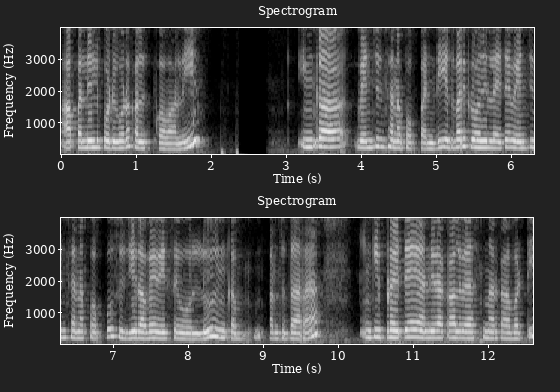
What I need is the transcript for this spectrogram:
ఆ పల్లీల పొడి కూడా కలుపుకోవాలి. ఇంకా వెంచిన శనగపప్పు అండి. ఇదివరకు రోజుల్లో అయితే వేయించిన శనగపప్పు సుజీ రవ్వ వేసేవాళ్ళు ఇంకా పంచదార. ఇంక ఇప్పుడైతే అన్ని రకాలు వేస్తున్నారు కాబట్టి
